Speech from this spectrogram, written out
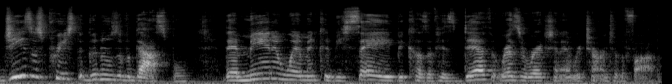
Jesus preached the good news of the gospel that men and women could be saved because of his death, resurrection, and return to the Father.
